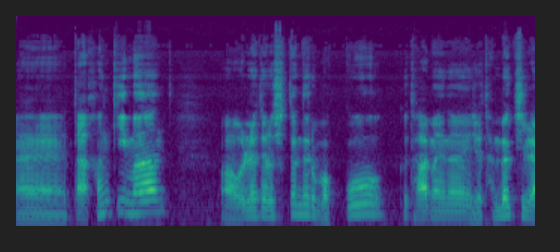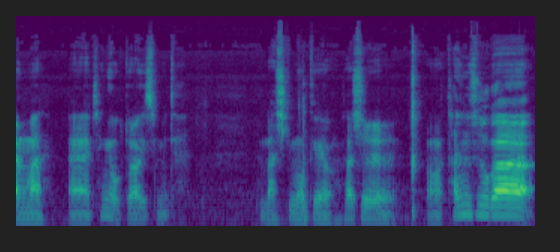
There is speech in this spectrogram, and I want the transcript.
예, 딱한 끼만 어, 원래대로 식단대로 먹고 그 다음에는 이제 단백질량만 예, 챙겨 먹도록 하겠습니다. 맛있게 먹을게요. 사실 어, 탄수가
